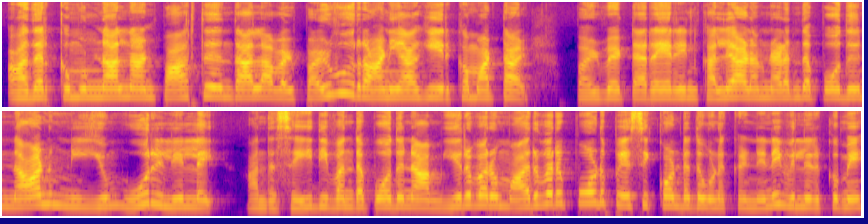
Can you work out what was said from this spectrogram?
அதற்கு முன்னால் நான் பார்த்திருந்தால் அவள் பழுவூர் ராணியாகி இருக்க மாட்டாள். பழுவேட்டரையரின் கல்யாணம் நடந்தபோது நானும் நீயும் ஊரில் இல்லை. அந்த செய்தி வந்தபோது நாம் இருவரும் அருவருப்போடு பேசிக்கொண்டது உனக்கு நினைவில் இருக்குமே?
